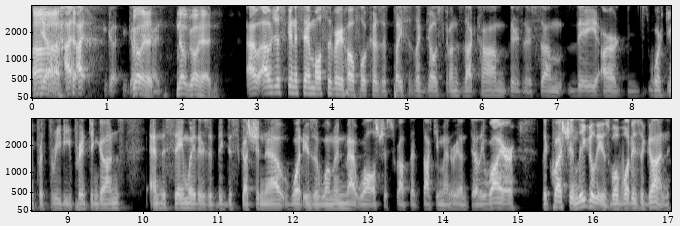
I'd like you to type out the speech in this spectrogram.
Uh, yeah. I, I, go, go, go ahead. Guys. No, go ahead. I, I, was just going to say I'm also very hopeful because of places like ghostguns.com. There's there's some they are working for 3D printing guns, and the same way there's a big discussion now. What is a woman? Matt Walsh just dropped that documentary on Daily Wire. The question legally is, well, what is a gun?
